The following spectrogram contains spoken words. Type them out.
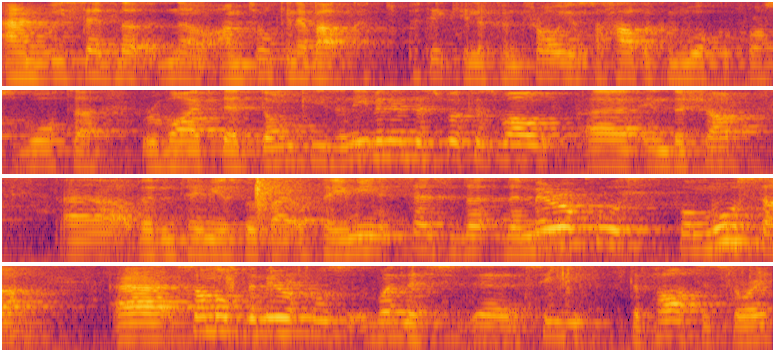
And we said that, no, I'm talking about particular control. Your Sahaba can walk across water, revive dead donkeys. And even in this book as well, uh, in the Shar, uh, of Ibn Taymiyyah's book by Uthaymeen, it says that the miracles for Musa, uh, some of the miracles when the uh, sea departed, sorry,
